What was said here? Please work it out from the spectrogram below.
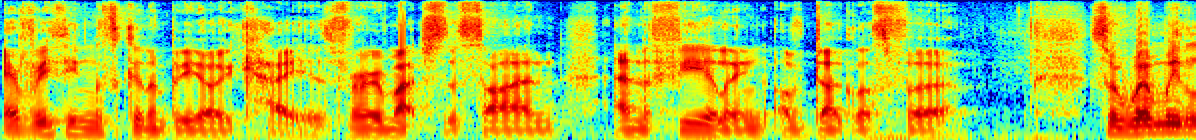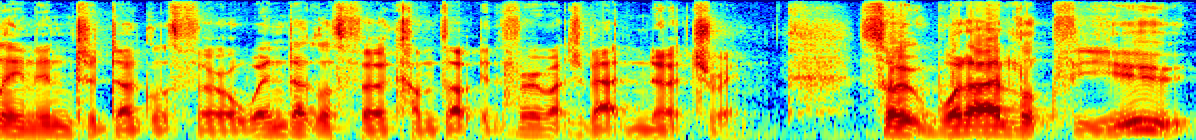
everything's going to be okay is very much the sign and the feeling of Douglas fir. So when we lean into Douglas fir or when Douglas fir comes up, it's very much about nurturing. So what I look for you,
